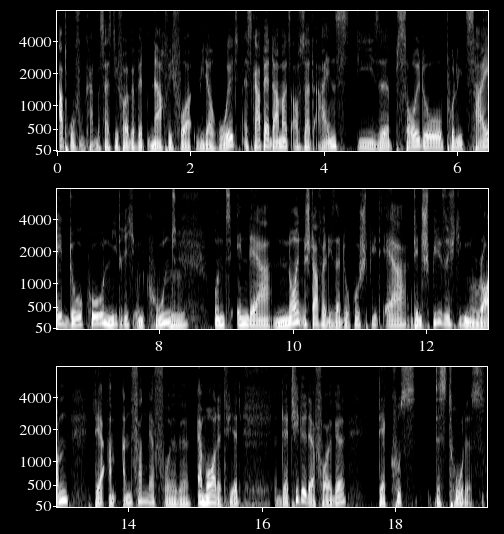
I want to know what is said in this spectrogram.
abrufen kann. Das heißt, die Folge wird nach wie vor wiederholt. Es gab ja damals auf Sat 1 diese Pseudo-Polizei-Doku Niedrig und Kuhn. Mhm. Und in der neunten Staffel dieser Doku spielt er den spielsüchtigen Ron, der am Anfang der Folge ermordet wird. Der Titel der Folge, Der Kuss des Todes.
